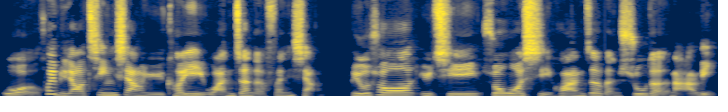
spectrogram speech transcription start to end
我会比较倾向于可以完整的分享，比如说，与其说我喜欢这本书的哪里，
